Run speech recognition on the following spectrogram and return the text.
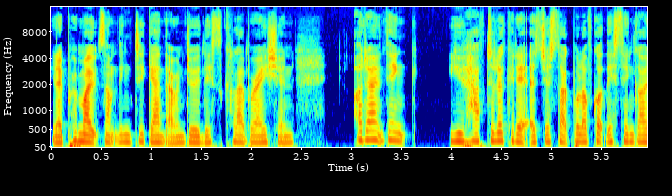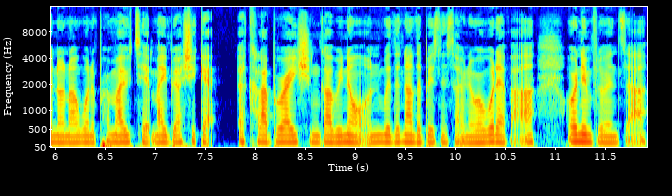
you know, promote something together and do this collaboration. I don't think you have to look at it as just like, well, I've got this thing going on, I want to promote it. Maybe I should get a collaboration going on with another business owner or whatever, or an influencer,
